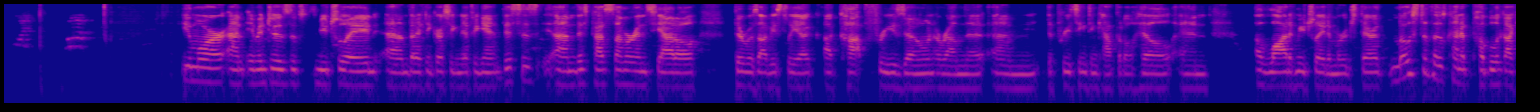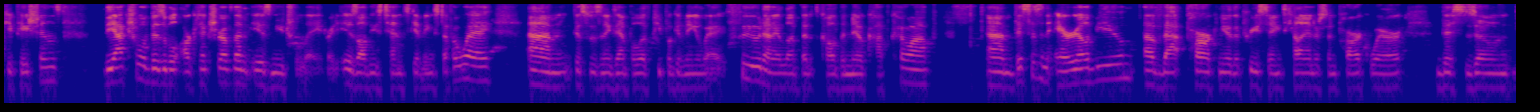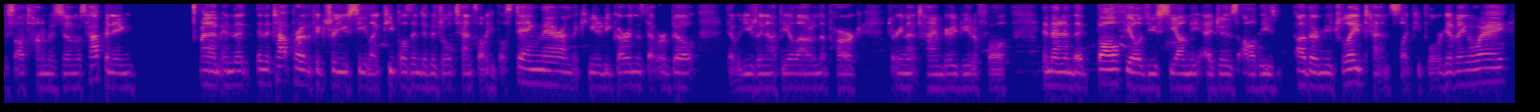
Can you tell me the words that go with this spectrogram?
few more um, images of mutual aid um, that I think are significant. This is um, this past summer in Seattle, there was obviously a, a cop-free zone around the, um, the precinct in Capitol Hill and a lot of mutual aid emerged there. Most of those kind of public occupations, the actual visible architecture of them is mutual aid, right? Is all these tents giving stuff away. Um, this was an example of people giving away food, and I love that it's called the No Cop Co-op. Um, this is an aerial view of that park near the precinct, Cal Anderson Park, where this zone, this autonomous zone was happening. Um, in the in the top part of the picture, you see like people's individual tents, all people staying there, and the community gardens that were built that would usually not be allowed in the park during that time. Very beautiful. And then in the ball field, you see on the edges all these other mutual aid tents, like people were giving away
